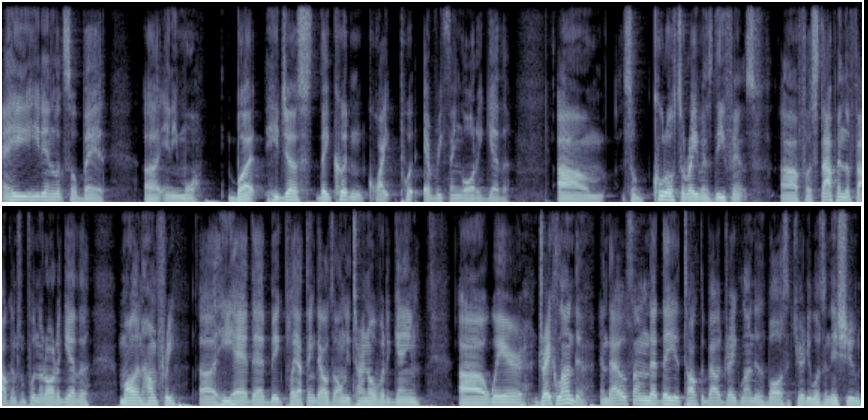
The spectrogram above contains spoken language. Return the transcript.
and he he didn't look so bad uh, anymore but he just they couldn't quite put everything all together. Um, so kudos to Ravens defense uh, for stopping the Falcons from putting it all together. Marlon Humphrey, uh, he had that big play. I think that was the only turnover of the game uh, where Drake London, and that was something that they had talked about. Drake London's ball security was an issue,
